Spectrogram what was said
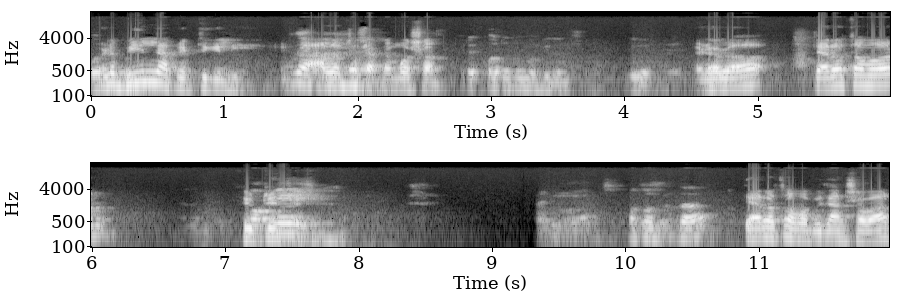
ওটা বিল না প্র্যাকটিক্যালি আলোচনা একটা মোশন এটা বিধানসভা হলো তেরোতমর ফিফটিন তেরোতম বিধানসভার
